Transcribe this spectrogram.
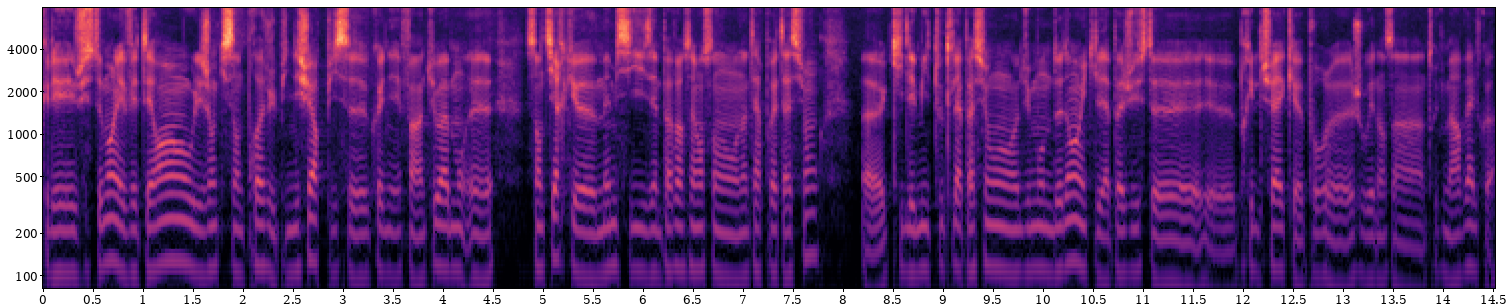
que les justement les vétérans ou les gens qui sont proches du Punisher puissent euh, enfin, tu vois, euh, sentir que même s'ils aiment pas forcément son interprétation, euh, qu'il ait mis toute la passion du monde dedans et qu'il a pas juste pris le chèque pour jouer dans un truc Marvel, quoi.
